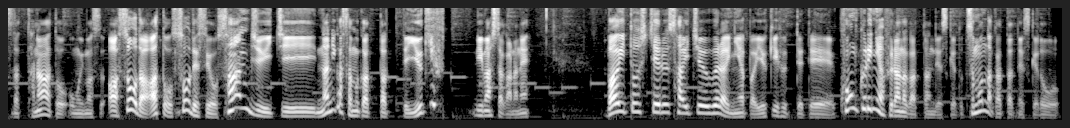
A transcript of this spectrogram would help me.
末だったなと思います。あそうだ。あとそうですよ。31何が寒かったって雪降りましたからね。バイトしてる最中ぐらいにやっぱ雪降っててコンクリには降らなかったんですけど積もんなかったんですけど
